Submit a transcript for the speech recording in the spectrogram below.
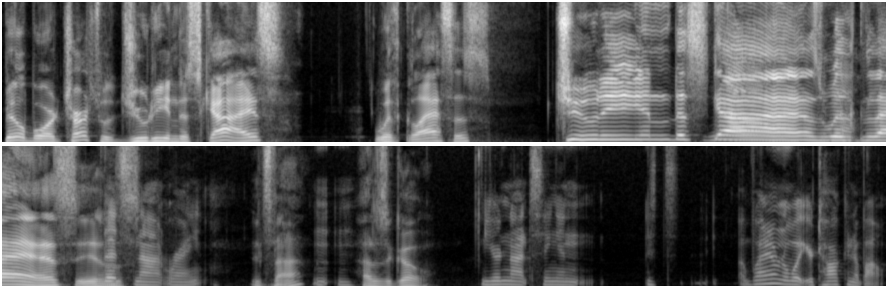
Billboard charts with Judy in Disguise with glasses. Judy in disguise No, with no. glasses. That's not right. It's not? Mm-mm. How does it go? You're not singing. It's. I don't know what you're talking about.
